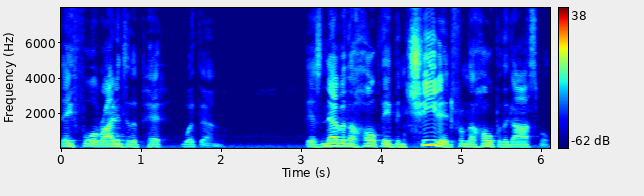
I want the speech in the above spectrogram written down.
they fall right into the pit with them. There's never the hope. They've been cheated from the hope of the gospel.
